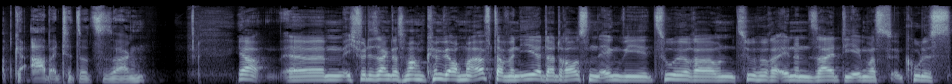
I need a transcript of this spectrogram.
abgearbeitet sozusagen. Ja, ähm, ich würde sagen, das machen können wir auch mal öfter, wenn ihr da draußen irgendwie Zuhörer und ZuhörerInnen seid, die irgendwas Cooles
